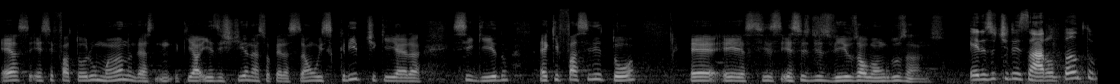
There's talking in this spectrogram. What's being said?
esse, esse fator humano dessa, que existia nessa operação, o script que era seguido, é que facilitou é, esses, esses desvios ao longo dos anos eles utilizaram tanto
